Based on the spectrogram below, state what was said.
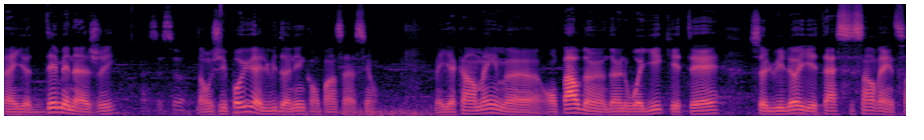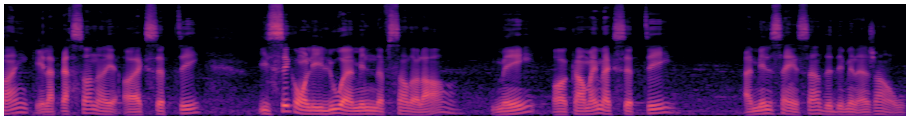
ben, il a déménagé. c'est ça. Donc, j'ai pas eu à lui donner une compensation. Mais il y a quand même, euh, on parle d'un, d'un loyer qui était, celui-là, il était à 625 et la personne a, a accepté. Il sait qu'on les loue à 1900 mais a quand même accepté à 1500 de déménager en haut.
